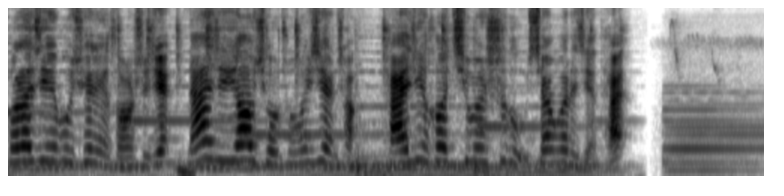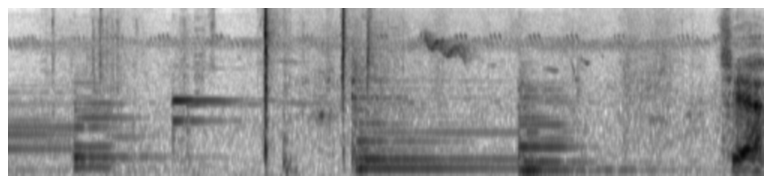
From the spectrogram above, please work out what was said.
为了进一步确定死亡时间，男警要求重回现场采集和气温、湿度相关的检材。姐。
